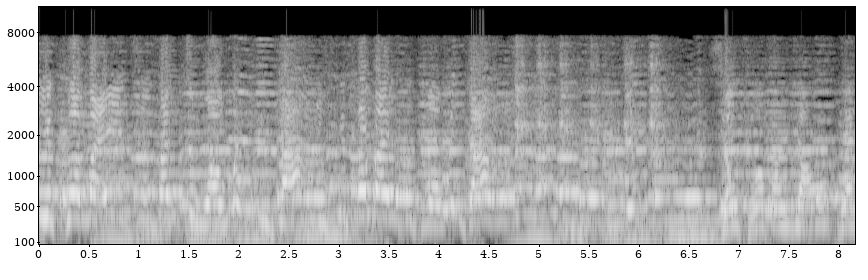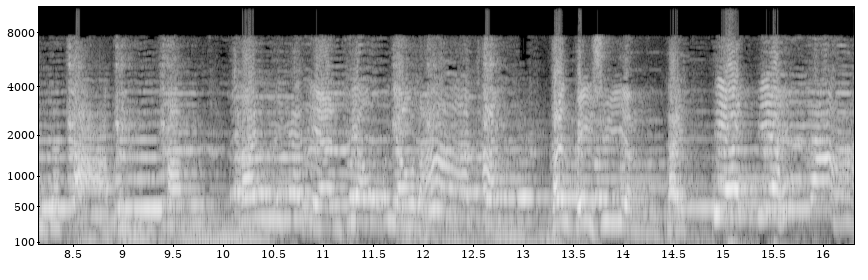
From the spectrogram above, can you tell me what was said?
一颗麦子咱做文章，一颗麦子做文章。小作坊要变个大工厂，产业链条要拉长，咱必须应该变变啊！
